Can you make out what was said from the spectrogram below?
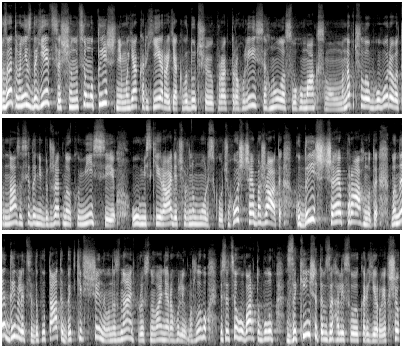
Ви знаєте, мені здається, що на цьому тижні моя кар'єра як ведучої проекту Рагулій сягнула свого максимуму. Мене почали обговорювати на засіданні бюджетної комісії у міській раді Чорноморської. Чого ще бажати? Куди ще прагнути? Мене дивляться депутати батьківщини. Вони знають про існування Рагулів. Можливо, після цього варто було б закінчити взагалі свою кар'єру, якщо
